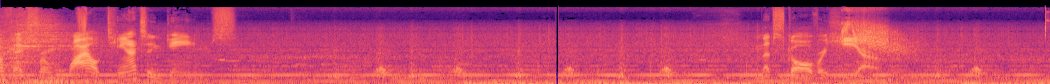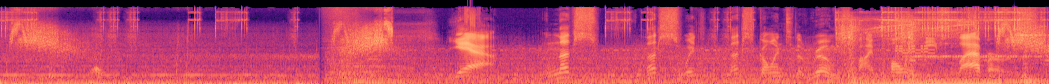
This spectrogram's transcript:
Sound effects from Wild Tangent games. Let's go over here. Yeah, and let's let's switch. Let's go into the rooms by pulling these levers.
